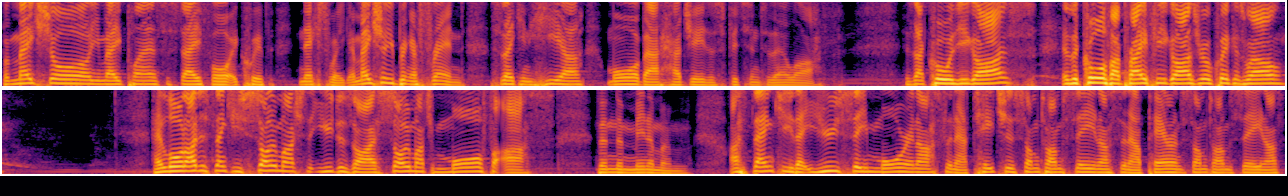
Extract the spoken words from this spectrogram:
But make sure you make plans to stay for Equip next week. And make sure you bring a friend so they can hear more about how Jesus fits into their life. Is that cool with you guys? Is it cool if I pray for you guys real quick as well? Hey, Lord, I just thank you so much that you desire so much more for us than the minimum. I thank you that you see more in us than our teachers sometimes see in us, than our parents sometimes see in us,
